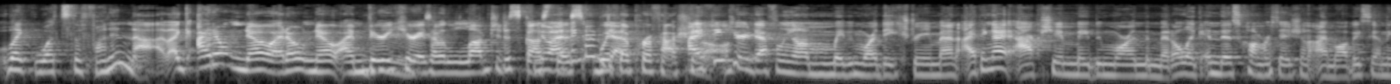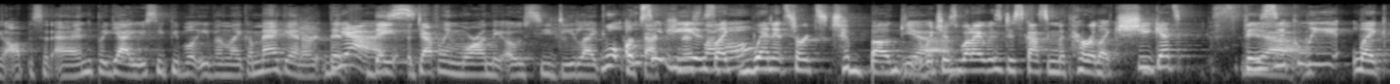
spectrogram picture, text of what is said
Like, what's the fun in that? Like, I don't know. I don't know. I'm very curious. I would love to discuss Mm-hmm. No, this with de- a professional. I think you're definitely on maybe more the extreme end. I think I actually am maybe more in the middle. Like in this conversation, I'm obviously on the opposite end. But yeah, you see people even like a Megan or that Yes. they definitely more on the OCD like Well, OCD is level. like when it starts to bug you, Yeah. which is what I was discussing with her. Like she gets physically like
